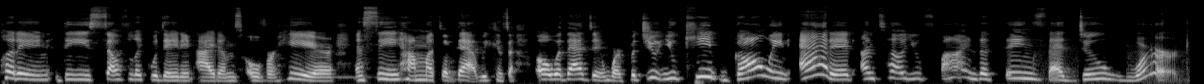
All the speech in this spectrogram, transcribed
putting these self-liquidating items over here and see how much of that we can say oh well that didn't work. But you you keep going at it until you find the things that do work.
